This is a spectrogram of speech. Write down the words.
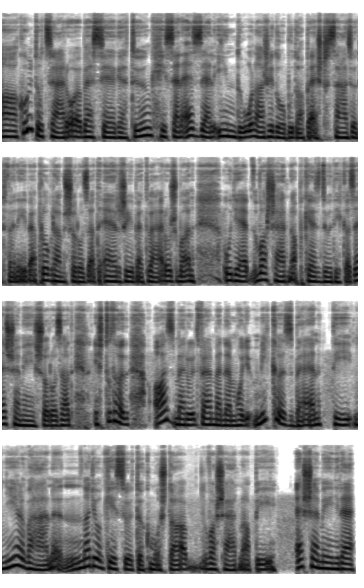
A kultucáról beszélgetünk, hiszen ezzel indul a Zsidó Budapest 150 éve programsorozat Erzsébet városban. Ugye vasárnap kezdődik az esemény sorozat, és tudod, az merült fel bennem, hogy miközben ti nyilván nagyon készültök most a vasárnapi eseményre,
